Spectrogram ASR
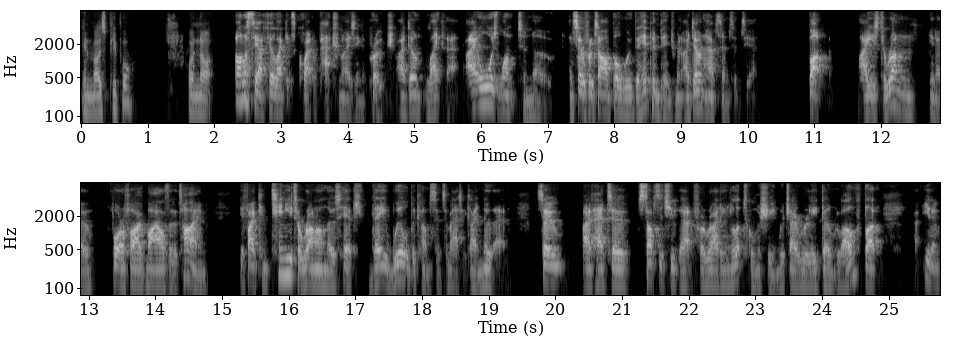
in most people or not? Honestly, I feel like it's quite a patronizing approach. I don't like that. I always want to know. And so, for example, with the hip impingement, I don't have symptoms yet, but I used to run, you know, four or five miles at a time if I continue to run on those hips, they will become symptomatic. I know that. So I've had to substitute that for riding an elliptical machine, which I really don't love. But you know,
